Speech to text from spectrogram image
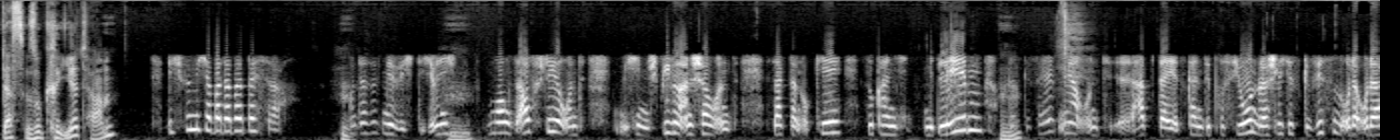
das so kreiert haben? Ich fühle mich aber dabei besser. Hm. Und das ist mir wichtig. Wenn ich hm. morgens aufstehe und mich in den Spiegel anschaue und sage dann, okay, so kann ich mit leben und hm. das gefällt mir und äh, habe da jetzt keine Depression oder schlechtes Gewissen oder, oder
